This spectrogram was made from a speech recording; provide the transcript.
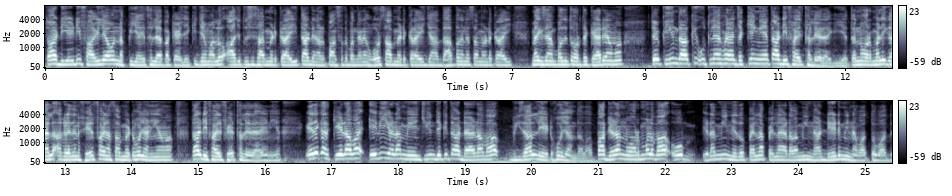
ਤੁਹਾਡੀ ਜਿਹੜੀ ਫਾਈਲ ਆ, ਉਹ ਨੱਪੀ ਜਾਂਦੀ ਥੱਲੇ ਆਪਾਂ ਕਹਿ ਲਈਏ ਕਿ ਜੇ ਮੰਨ ਲਓ ਅੱਜ ਤੁਸੀਂ ਸਬਮਿਟ ਕਰਾਈ, ਤੁਹਾਡੇ ਨਾਲ ਪੰਜ ਸੱਤ ਬੰਦਿਆਂ ਨੇ ਹੋਰ ਸਬਮਿਟ ਕਰਾਈ ਜਾਂ 10 ਬੰਦਿਆਂ ਨੇ ਸਬਮਿਟ ਕਰਾਈ। ਮੈਂ ਐਗਜ਼ਾਮਪਲ ਦੇ ਤੌਰ ਤੇ ਕਹਿ ਰਿਹਾ ਵਾਂ। ਤੇ ਕੀ ਹੁੰਦਾ ਕਿ ਉਤਲੀਆਂ ਫਾਈਲਾਂ ਚੱਕੀਆਂ ਗਈਆਂ, ਤੁਹਾਡੀ ਫਾਈਲ ਥੱਲੇ ਰਹਿ ਗਈ ਹੈ ਤੇ ਨਾਰਮਲੀ ਗੱਲ ਅਗਲੇ ਦਿਨ ਫੇਰ ਫਾਈਲਾਂ ਸਬਮਿਟ ਹੋ ਜਾਣੀਆਂ ਵਾ। ਤੁਹਾਡੀ ਫਾਈਲ ਫੇਰ ਥੱਲੇ ਰਹਿ ਜਾਣੀ ਆ। ਇਹਦੇ ਕਰਕੇ ਜਿਹੜਾ ਵਾ? ਇਹ ਵੀ ਜਿਹੜਾ ਮੇਨ ਚੀਜ਼ ਹੁੰਦੀ ਹੈ ਕਿ ਤੁਹਾਡਾ ਜਿਹੜਾ ਵਾ ਵੀਜ਼ਾ ਲੇਟ ਹੋ ਜਾਂਦਾ ਵਾ। ਪਰ ਜਿਹੜਾ ਨਾਰਮਲ ਵਾ, ਉਹ ਜਿਹੜਾ ਮਹੀਨੇ ਤੋਂ ਪਹਿਲਾਂ ਪਹਿਲਾਂ ਜਿਹੜਾ ਵਾ, ਮਹੀਨਾ, ਡੇਢ ਮਹੀਨਾ ਵੱਧ ਤੋਂ ਵੱਧ,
